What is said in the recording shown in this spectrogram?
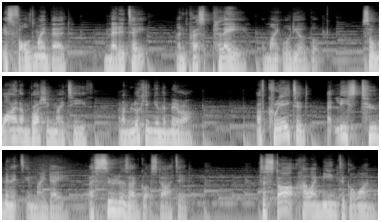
is fold my bed, meditate, and press play on my audiobook. So while I'm brushing my teeth and I'm looking in the mirror, I've created at least two minutes in my day as soon as I've got started. To start how I mean to go on.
